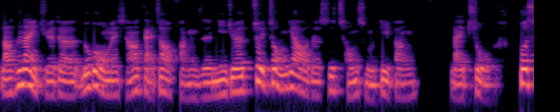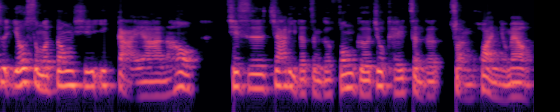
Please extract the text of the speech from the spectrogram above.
老师，那你觉得如果我们想要改造房子，你觉得最重要的是从什么地方来做，或是有什么东西一改啊，然后？其实家里的整个风格就可以整个转换，有没有？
